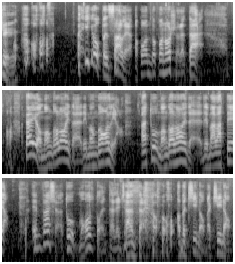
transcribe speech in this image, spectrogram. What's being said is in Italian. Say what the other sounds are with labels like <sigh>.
Perché? <laughs> Io pensare a quando conoscere te, che io mongoloide di Mongolia e tu mongoloide di malattia. Invece tu molto intelligente, <laughs> vicino, vicino.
